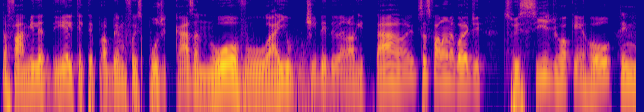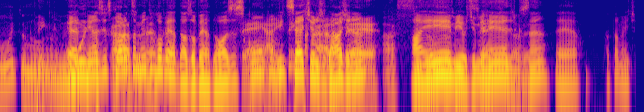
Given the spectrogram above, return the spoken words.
da família dele, que ele teve problema, foi expulso de casa novo, aí o tio dele deu uma guitarra, aí vocês falando agora de suicídio, rock and roll, Tem muito no... Tem É, muito tem as histórias caso, também né, over- das overdoses Tem, com, com tem 27 pra anos de idade, né? é. A, A Amy, o Jimi 27, né, Hendrix, velho? né? É, exatamente.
